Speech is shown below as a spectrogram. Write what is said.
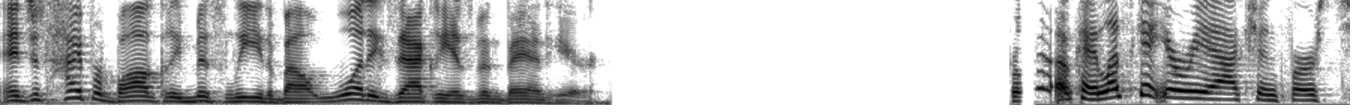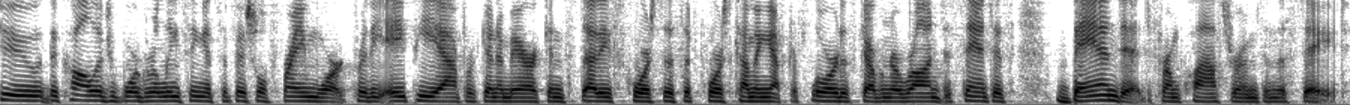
and just hyperbolically mislead about what exactly has been banned here. Okay, let's get your reaction first to the College Board releasing its official framework for the AP African American Studies course. This, of course, coming after Florida's Governor Ron DeSantis banned it from classrooms in the state.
